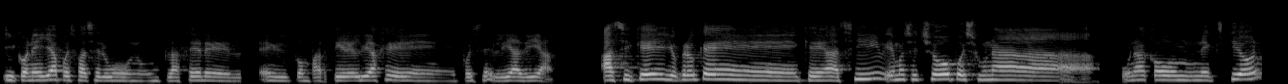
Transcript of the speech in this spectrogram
Y con ella, pues va a ser un, placer el, compartir el viaje, pues el día a día. Así que yo creo que, que así hemos hecho pues una, una conexión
